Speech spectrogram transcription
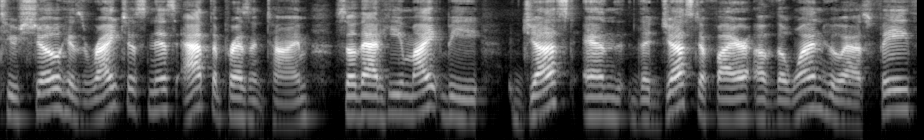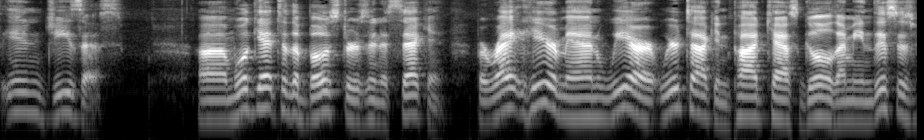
to show his righteousness at the present time, so that he might be just and the justifier of the one who has faith in Jesus. Um, we'll get to the boasters in a second, but right here, man, we are we're talking podcast gold. I mean, this is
